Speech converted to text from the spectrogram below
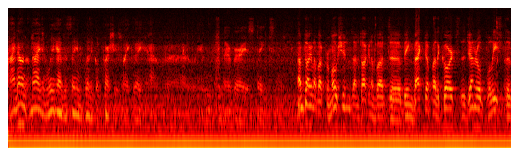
I don't imagine we have the same political pressures like they have uh, in, in their various states. I'm talking about promotions. I'm talking about uh, being backed up by the courts, the general police uh,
